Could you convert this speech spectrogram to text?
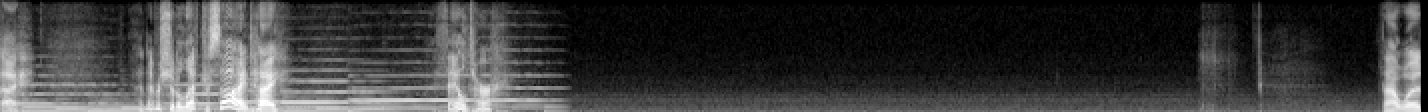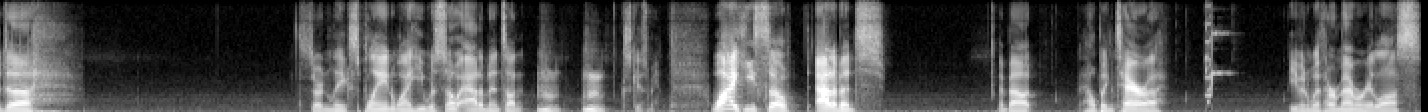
I I never should have left her side. I I failed her. That would uh, certainly explain why he was so adamant on. excuse me. Why he's so adamant about helping Terra even with her memory loss.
